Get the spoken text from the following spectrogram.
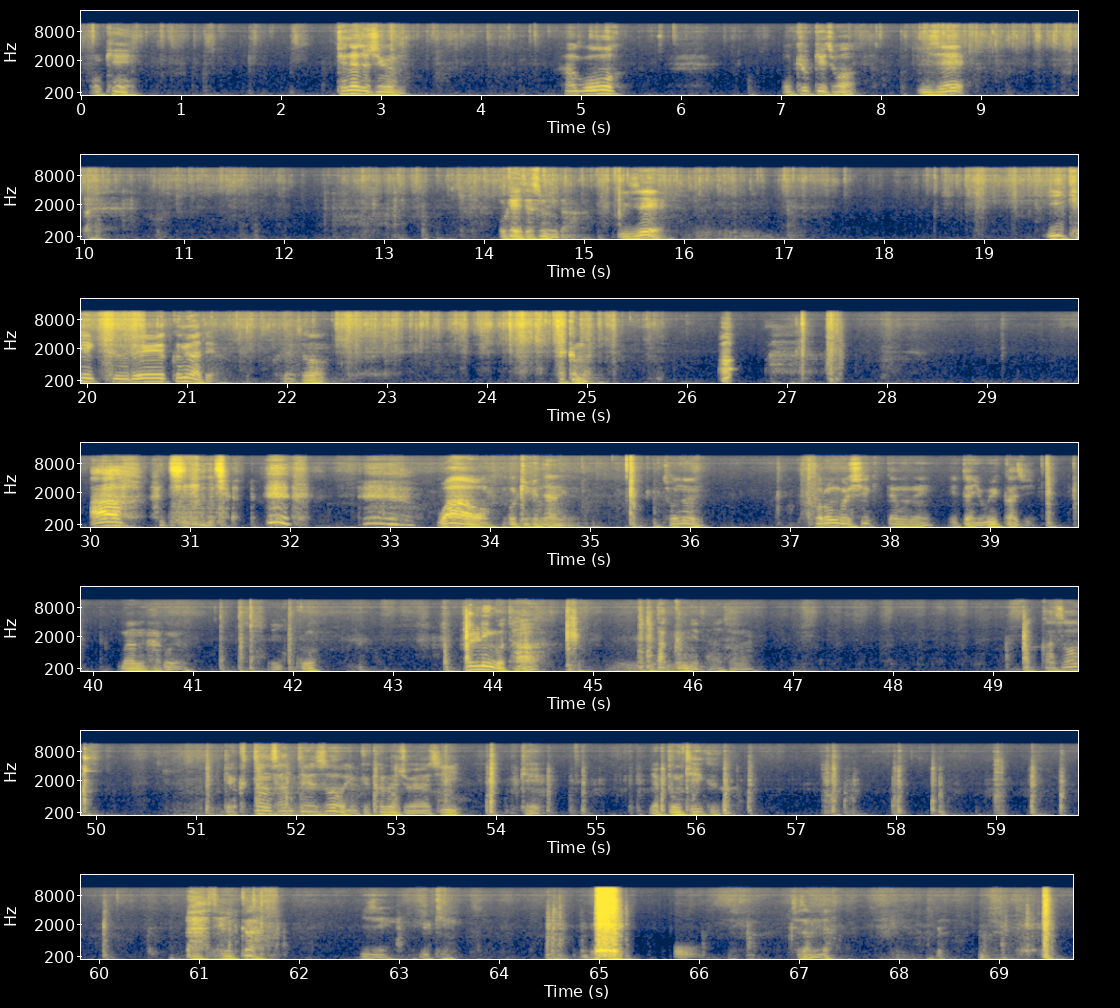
오케이. 괜찮죠 지금? 하고 오케이 오케이 좋아. 이제 오케이 됐습니다 이제 이 케이크를 꾸며야 돼요 그래서 잠깐만 아 아, 진짜. 와우. 오케이, 괜찮아요. 저는 저런 걸 싫기 때문에 일단 여기까지만 하고요. 있고 흘린 거 다 닦습니다. 저는. 닦아서 깨끗한 상태에서 이렇게 꾸며줘야지 이렇게 예쁜 케이크가. 아, 되니까 이제 이렇게. 오 죄송합니다.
